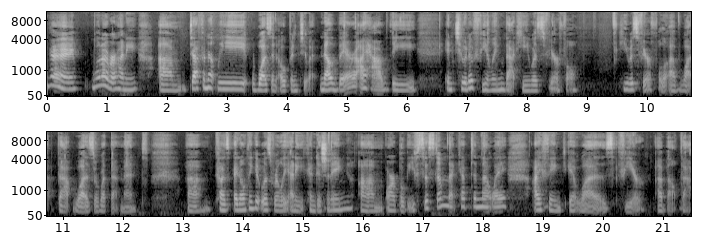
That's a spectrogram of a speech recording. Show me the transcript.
okay, whatever, honey. Um, definitely wasn't open to it. Now there, I have the intuitive feeling that he was fearful he was fearful of what that was or what that meant. Because um, I don't think it was really any conditioning um, or belief system that kept him that way. I think it was fear about that.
